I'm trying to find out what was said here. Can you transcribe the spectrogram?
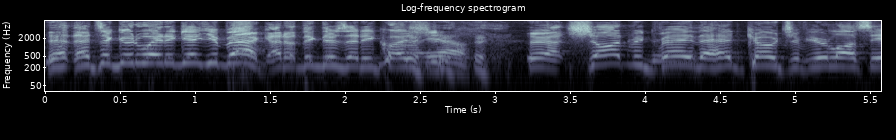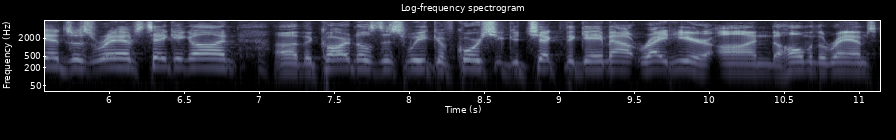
yeah, that's a good way to get you back. I don't think there's any question. Yeah, yeah. Sean McVay, the head coach of your Los Angeles Rams, taking on uh, the Cardinals this week. Of course, you could check the game out right here on the home of the Rams,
